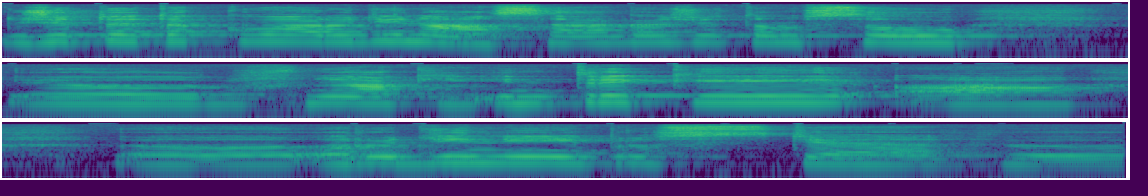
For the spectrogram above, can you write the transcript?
že to je taková rodinná sága, že tam jsou uh, nějaký intriky a uh, rodiny prostě uh,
